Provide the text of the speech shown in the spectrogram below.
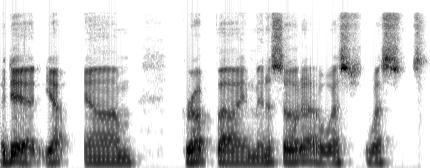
I did. Yep. Um, grew up uh, in Minnesota, west west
